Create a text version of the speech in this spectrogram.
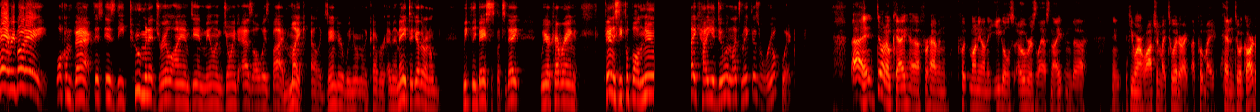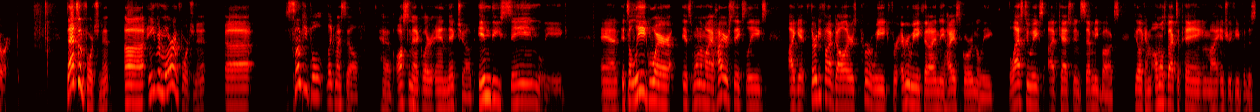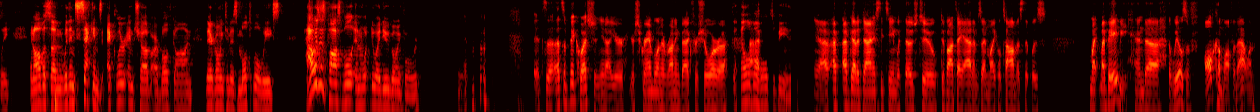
Hey, everybody! Welcome back. This is the two minute drill. I am Dan Malin, joined as always by Mike Alexander. We normally cover MMA together on a weekly basis, but today we are covering fantasy football news. Mike, how you doing? Let's make this real quick. Uh, doing okay uh, for having put money on the Eagles overs last night, and, uh, and if you weren't watching my Twitter, I, I, put my head into a car door. That's unfortunate. Uh, even more unfortunate uh, some people, like myself, have Austin Ekeler and Nick Chubb in the same league. And it's a league where it's one of my higher stakes leagues. I get $35 per week for every week that I'm the highest scorer in the league. The last two weeks, I've cashed in 70 bucks. feel like I'm almost back to paying my entry fee for this league. And all of a sudden, within seconds, Ekeler and Chubb are both gone. They're going to miss multiple weeks. How is this possible, and what do I do going forward? Yep. it's a that's a big question. You know, you're you're scrambling at running back for sure. Uh, it's a hell of a hole to be in. Yeah, I've I've got a dynasty team with those two, Davante Adams and Michael Thomas, that was my my baby, and uh, the wheels have all come off of that one.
